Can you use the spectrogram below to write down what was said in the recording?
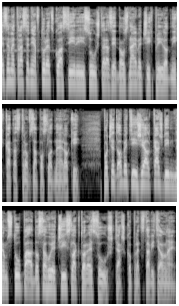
zemetrasenia v Turecku a Sýrii sú už teraz jednou z najväčších prírodných katastrof za posledné roky. Počet obetí žiaľ každým dňom stúpa a dosahuje čísla, ktoré sú už ťažko predstaviteľné.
